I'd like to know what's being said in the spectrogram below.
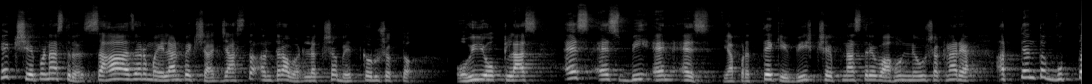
हे क्षेपणास्त्र सहा हजार मैलांपेक्षा जास्त अंतरावर लक्षभेद करू शकतं. Ohio class S S B N S या प्रत्येकी वीस क्षेपणास्त्रे वाहून नेऊ शकणाऱ्या अत्यंत गुप्त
